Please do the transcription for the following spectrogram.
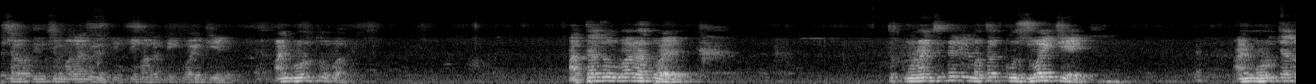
साडेतीनशे मला मिळते ती मला टिकवायची आहे. आणि म्हणून तो उभा आता जो उभा राहतोय तर कोणाची तरी मतं कुजवायची आहेत आणि म्हणून त्याला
